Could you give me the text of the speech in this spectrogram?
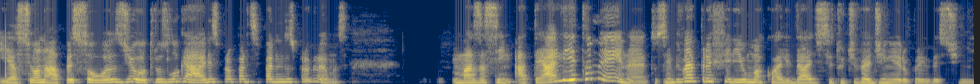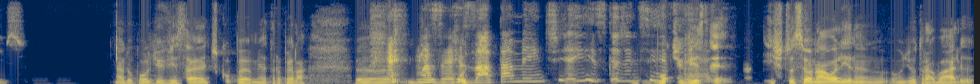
E acionar pessoas de outros lugares para participarem dos programas. Mas assim, até ali também, né? Tu sempre vai preferir uma qualidade se tu tiver dinheiro para investir nisso. Ah, do ponto de vista, desculpa me atropelar. Uh, Mas é exatamente é isso que a gente se Do ponto de vista institucional ali né, onde eu trabalho,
